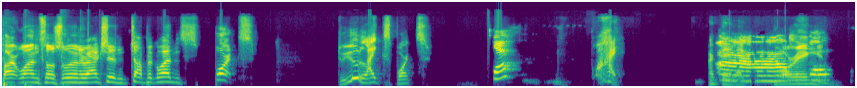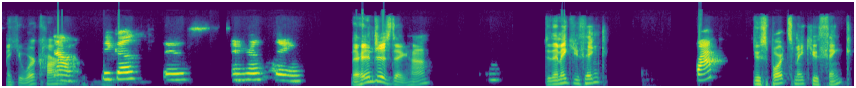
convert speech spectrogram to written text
part one social interaction, topic one sports. Do you like sports? Yes. Why? Aren't they like Uh, boring because- and make you work hard? No, because it's interesting. They're interesting, huh? Do they make you think? What? Do sports make you think?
